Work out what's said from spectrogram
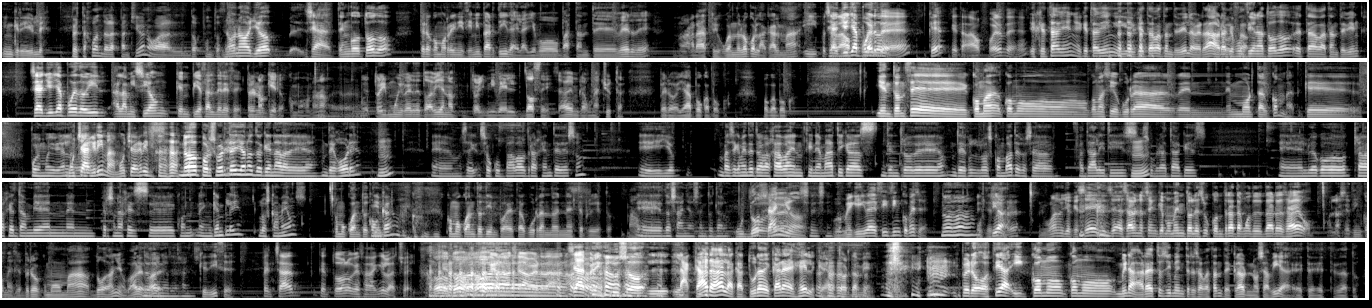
Increíble. ¿Pero estás jugando a la expansión o al 2.0? No, no, yo, o sea, tengo todo, pero como reinicié mi partida y la llevo bastante verde, ahora estoy jugándolo con la calma. Y, o sea, te ha yo dado ya puedo. fuerte, ¿eh? ¿Qué? Que te ha dado fuerte, ¿eh? Es que está bien, es que está bien y es que está bastante bien, la verdad. Ahora que funciona todo, está bastante bien. O sea, yo ya puedo ir a la misión que empieza el DLC, pero no quiero, como no, no. Yo Estoy muy verde todavía, no estoy nivel 12, ¿sabes? En plan, una chusta. Pero ya poco a poco, poco a poco. Y entonces, ¿cómo, ha- cómo, cómo ha sido currar en, en Mortal Kombat? Que... Pues muy bien. Mucha grima, mucha grima. No, por suerte yo no toqué nada de, de gore. ¿Mm? Eh, se, se ocupaba otra gente de eso. Y yo básicamente trabajaba en cinemáticas dentro de, de los combates, o sea, fatalities, Mm. superataques. Eh, luego trabajé también en personajes eh, con- en gameplay, los cameos, ¿Cómo cuánto con tiempo? ¿Cómo cuánto tiempo has estado currando en este proyecto? Más o menos. Eh, dos años en total. Uh, ¿Dos joder. años? Sí, sí. Pues me iba a decir cinco meses. No, no, no. Hostia. Bueno, yo qué sé, ¿sabes? No sé en qué momento le subcontratan, cuánto te tarda, ¿sabes? O, no sé, cinco meses, pero como más, dos años, vale, Dos vale. años, dos años. ¿Qué dices? Pensad que todo lo que sale aquí lo ha hecho él. Todo, todo, no, todo. que no sea verdad. ¿no? O sea, pero incluso la cara, la captura de cara es él, que es actor también. Pero, hostia, y cómo, cómo... Mira, ahora esto sí me interesa bastante, claro, no sabía este, este dato.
